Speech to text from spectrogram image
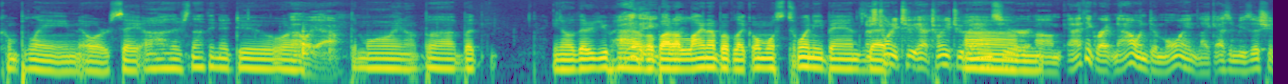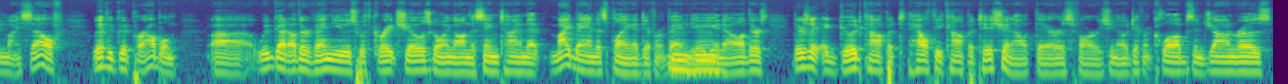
complain or say, "Oh, there's nothing to do," or Oh yeah. Des Moines or blah. But you know, there you have about a lineup of like almost twenty bands. There's that, 22, yeah, 22 bands here. Um, Um, and I think right now in Des Moines, like as a musician myself, we have a good problem. Uh, we've got other venues with great shows going on the same time that my band is playing a different venue. Mm-hmm. You know, there's there's a, a good compet- healthy competition out there as far as you know different clubs and genres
